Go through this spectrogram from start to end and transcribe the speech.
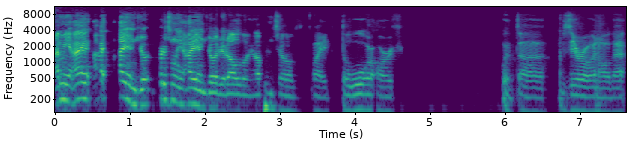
I mean, I, I I enjoy personally. I enjoyed it all the way up until like the war arc with uh Zero and all that.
